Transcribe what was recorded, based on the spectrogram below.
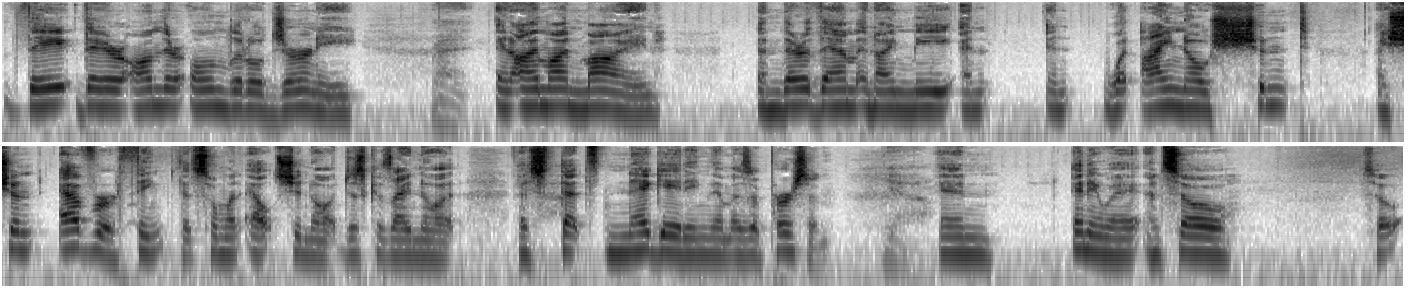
they they're on their own little journey, Right. and I'm on mine, and they're them, and I'm me, and and what I know shouldn't I shouldn't ever think that someone else should know it just because I know it. That's that's negating them as a person. Yeah. And anyway, and so so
